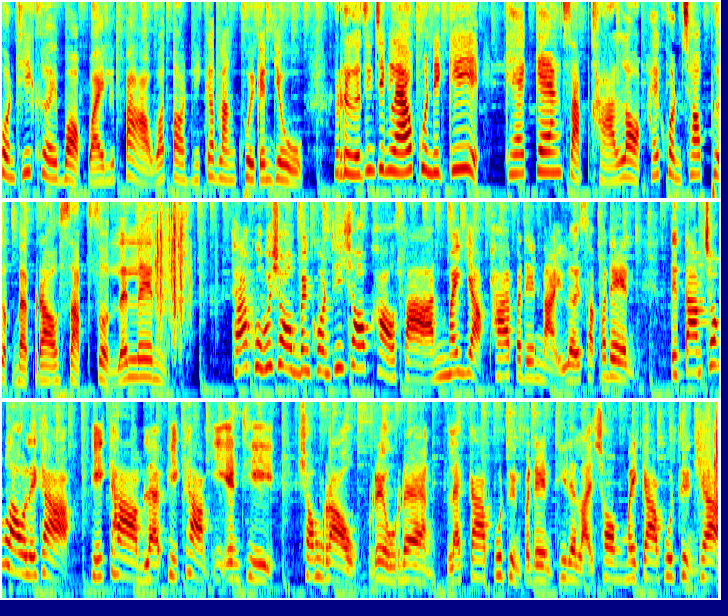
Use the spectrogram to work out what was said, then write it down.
คนที่เคยบอกไว้หรือเปล่าว่าตอนนี้กำลังคุยกันอยู่ หรือจริงๆ แล้วคุณนิกกี้แค่แกล้งสับขาหลอกให้คนชอบเผือกแบบเราสับสนเล่นๆ ถ้าคุณผู้ชมเป็นคนที่ชอบข่าวสารไม่อยากพลาดประเด็นไหนเลยสักประเด็น ติดตามช่องเราเลยค่ะพีคไทม์และพีคไทม์ ENT ช่องเราเร็วแรง และกล้าพูดถึงประเด็นที่หลายๆ ช่องไม่กล้าพูดถึงค่ะ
